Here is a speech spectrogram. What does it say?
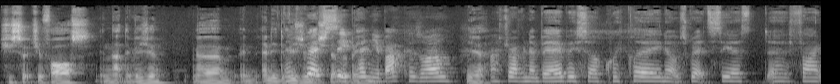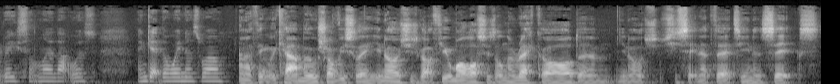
she's such a force in that division um, in any division. It's great to see Pena back as well. Yeah. After having a baby so quickly, you know, it was great to see her uh, fight recently. That was and get the win as well. And I think with Carmouche, obviously, you know, she's got a few more losses on the record. Um, you know, she's sitting at thirteen and six.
